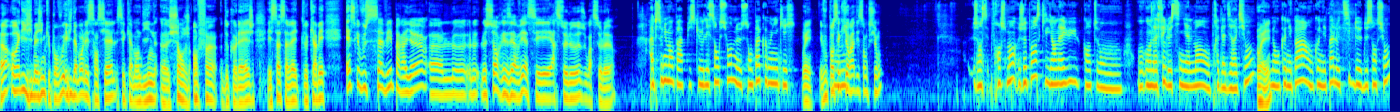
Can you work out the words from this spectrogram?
Alors Aurélie, j'imagine que pour vous, évidemment, l'essentiel, c'est qu'Amandine euh, change enfin de collège, et ça, ça va être le cas. Mais est-ce que vous savez par ailleurs euh, le, le- le sort réservé à ces harceleuses ou harceleurs? Absolument pas, puisque les sanctions ne sont pas communiquées. Oui. Et vous pensez Oui. qu'il y aura des sanctions? Sais- franchement, je pense qu'il y en a eu quand on, on, on a fait le signalement auprès de la direction, Oui. mais on connaît pas, on connaît pas le type de, de sanctions,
